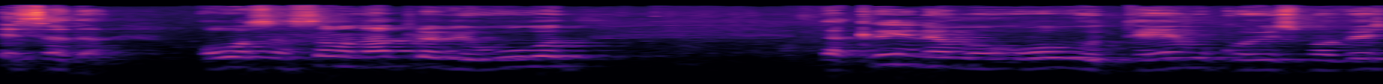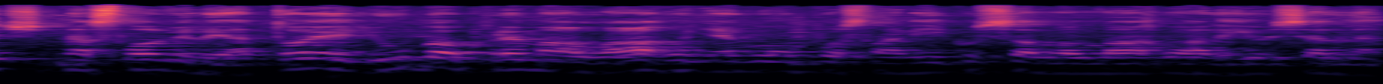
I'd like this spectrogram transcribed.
E sada, ovo sam samo napravio uvod, da krenemo u ovu temu koju smo već naslovili, a to je ljubav prema Allahu, njegovom poslaniku, sallallahu alaihi wasallam.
